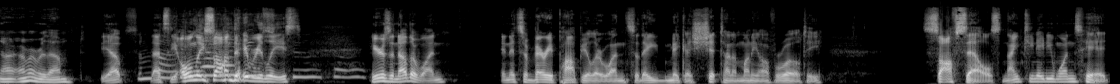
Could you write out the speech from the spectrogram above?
I I remember them. Yep, that's the only song they released. Here's another one, and it's a very popular one, so they make a shit ton of money off royalty. Soft Cells, 1981's hit.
